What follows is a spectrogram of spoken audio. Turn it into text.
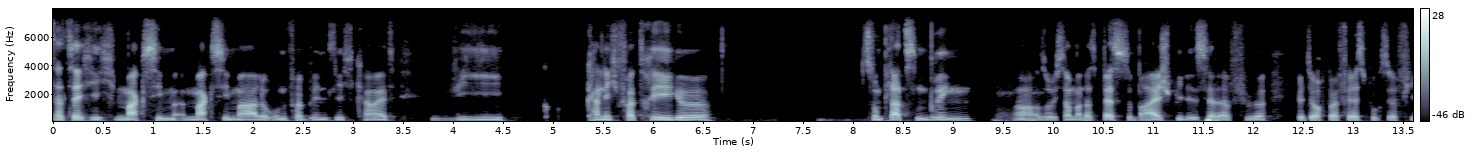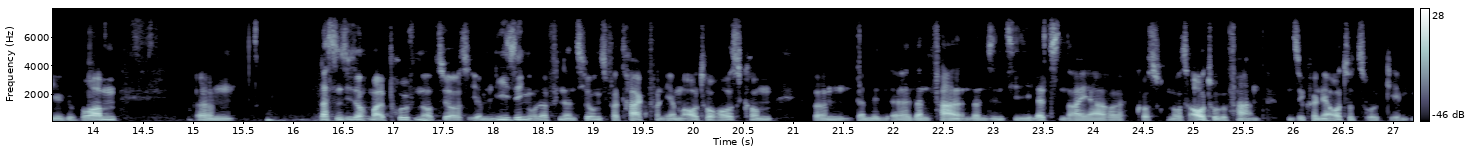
tatsächlich maxim, maximale Unverbindlichkeit, wie kann ich Verträge zum Platzen bringen. Ja, also ich sage mal, das beste Beispiel ist ja dafür, wird ja auch bei Facebook sehr viel geworben. Ähm, lassen Sie doch mal prüfen, ob Sie aus Ihrem Leasing- oder Finanzierungsvertrag von Ihrem Auto rauskommen ähm, damit, äh, dann, fahren, dann sind sie die letzten drei Jahre kostenlos Auto gefahren und sie können ihr Auto zurückgeben.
